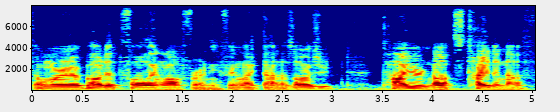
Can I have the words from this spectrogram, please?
Don't worry about it falling off or anything like that. As long as you tie your knots tight enough,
